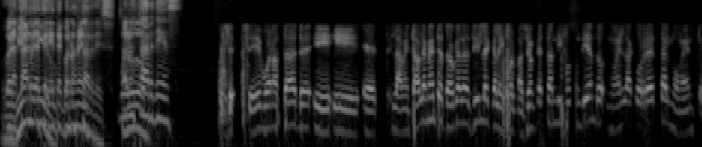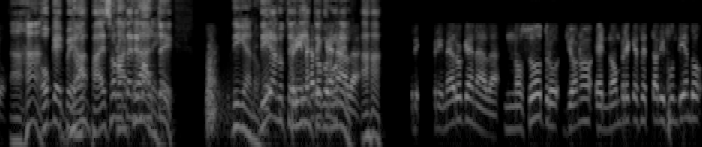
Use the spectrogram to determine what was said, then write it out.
Eh, Buenas tardes, teniente Buenas coronel. tardes. Buenas Saludos. tardes. Sí, sí, buenas tardes. Y, y, eh, lamentablemente tengo que decirle que la información que están difundiendo no es la correcta al momento. Ajá. Ok, pues No, ah, para eso lo tenemos a usted. Díganos. Díganos, Primero teniente que coronel. nada. Ajá. Pri- Primero que nada, nosotros, yo no, el nombre que se está difundiendo,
